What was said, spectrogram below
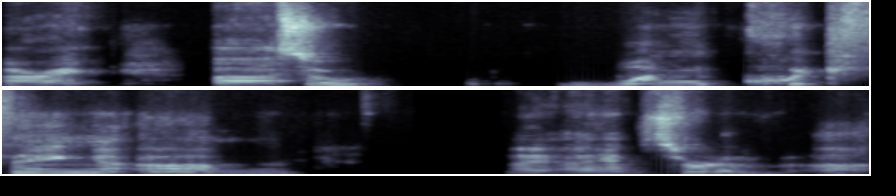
all right. Uh, so one quick thing. Um, I, I have sort of, uh,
